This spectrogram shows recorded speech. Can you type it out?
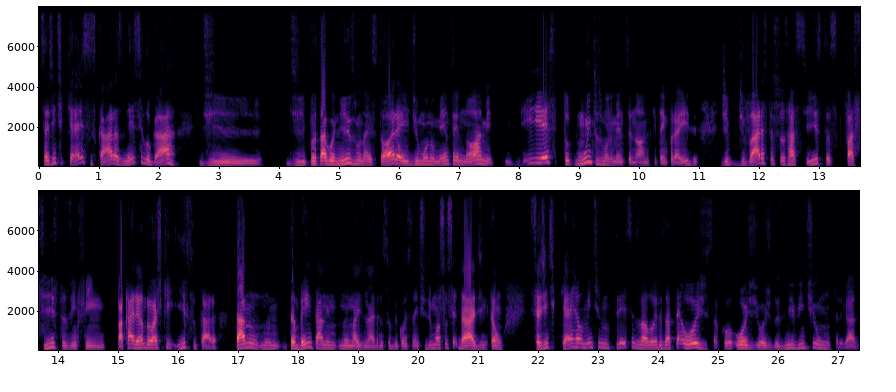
se a gente quer esses caras nesse lugar, de, de protagonismo na história e de um monumento enorme, e esse, muitos monumentos enormes que tem por aí, de, de, de várias pessoas racistas, fascistas, enfim, pra caramba, eu acho que isso, cara, tá no, no, também tá no, no imaginário, no subconsciente de uma sociedade. Então, se a gente quer realmente nutrir esses valores até hoje, sacou? Hoje, hoje, 2021, tá ligado?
